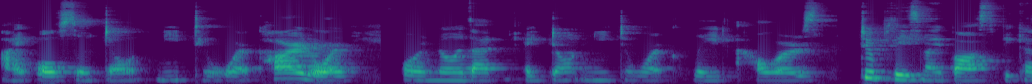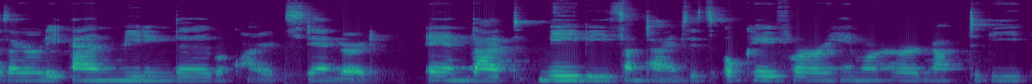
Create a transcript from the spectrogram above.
I also don't need to work hard or or know that I don't need to work late hours to please my boss because I already am meeting the required standard and that maybe sometimes it's okay for him or her not to be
